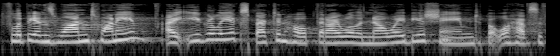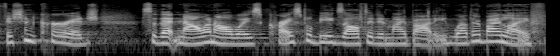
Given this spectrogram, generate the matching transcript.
Philippians 1:20 I eagerly expect and hope that I will in no way be ashamed, but will have sufficient courage so that now and always Christ will be exalted in my body, whether by life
